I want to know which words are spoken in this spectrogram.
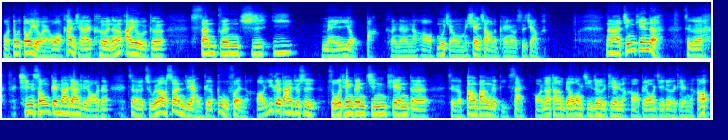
哦，都都有哎，我看起来可能还有个。三分之一没有吧？可能呢。哦，目前我们线上的朋友是这样。那今天的这个 轻松跟大家聊的，这主要算两个部分啊。哦，一个当然就是昨天跟今天的这个邦邦的比赛。哦，那当然不要忘记乐天了。哦，不要忘记乐天了。好，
